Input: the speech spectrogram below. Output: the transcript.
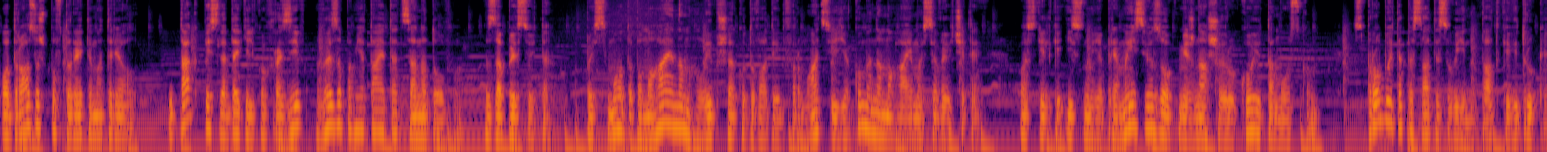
одразу ж повторити матеріал. І так, після декількох разів ви запам'ятаєте це надовго. Записуйте. Письмо допомагає нам глибше кодувати інформацію, яку ми намагаємося вивчити, оскільки існує прямий зв'язок між нашою рукою та мозком. Спробуйте писати свої нотатки від руки.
